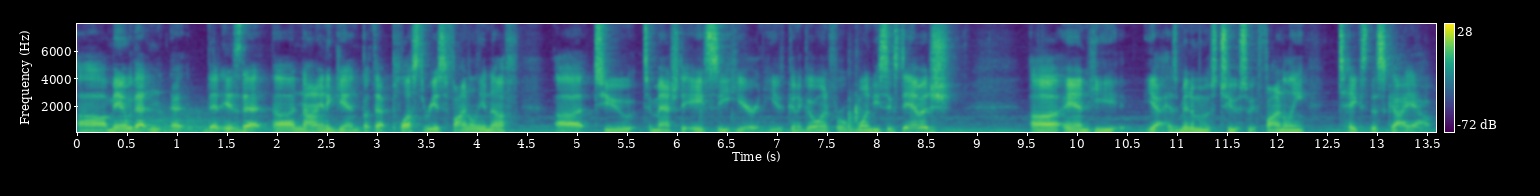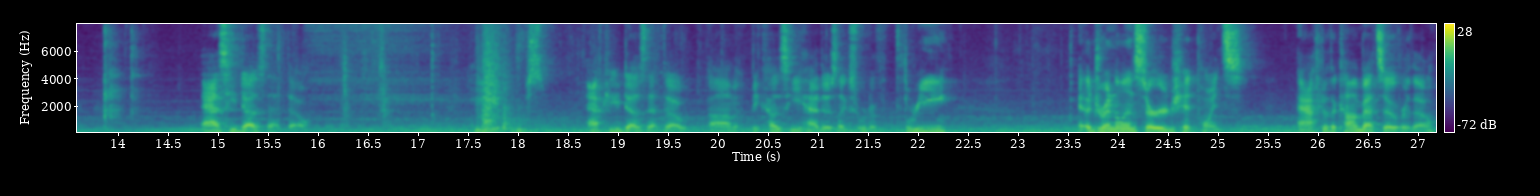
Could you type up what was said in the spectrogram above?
Uh, man, with that, that that is that uh, nine again, but that plus three is finally enough uh, to to match the AC here, and he's gonna go in for one d six damage. Uh, and he, yeah, his minimum is two, so he finally takes this guy out. As he does that, though, he, oops, after he does that, though, um, because he had those like sort of three adrenaline surge hit points. After the combat's over, though,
